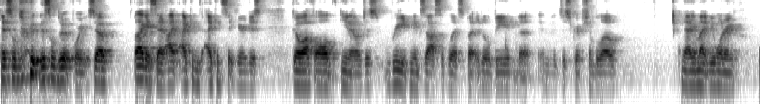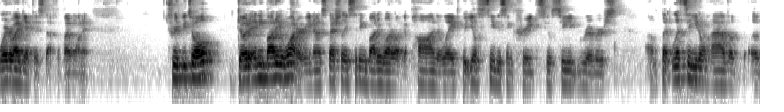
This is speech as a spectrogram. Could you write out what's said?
This will do this will do it for you. So, like I said, I, I can I can sit here and just go off all you know, just read an exhaustive list, but it'll be in the in the description below. Now you might be wondering, where do I get this stuff if I want it? Truth be told, go to any body of water, you know, especially sitting body of water like a pond, a lake, but you'll see this in creeks, you'll see rivers. Um, but let's say you don't have a, a,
